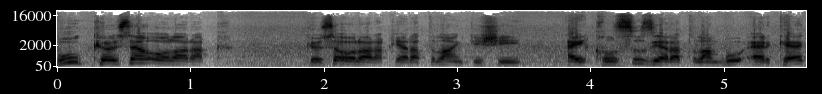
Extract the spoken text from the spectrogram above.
Bu köse olarak köse olarak yaratılan kişi, ey kılsız yaratılan bu erkek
